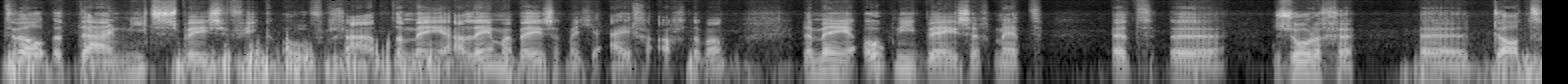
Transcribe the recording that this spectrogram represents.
terwijl het daar niet specifiek over gaat, dan ben je alleen maar bezig met je eigen achterban. Dan ben je ook niet bezig met het uh, zorgen uh, dat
